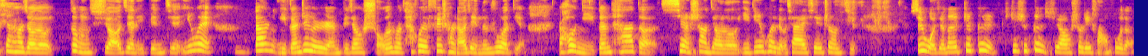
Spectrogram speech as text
线上交流。更需要建立边界，因为当你跟这个人比较熟的时候，他会非常了解你的弱点，然后你跟他的线上交流一定会留下一些证据，所以我觉得这更这是更需要设立防护的。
